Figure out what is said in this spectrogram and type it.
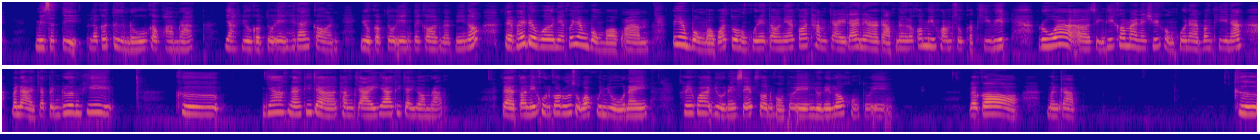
มีสติแล้วก็ตื่นรู้กับความรัก อยากอยู่กับตัวเองให้ได้ก่อน อยู่กับตัวเองไปก่อนแบบนี้เนาะแต่ไพ่เดอะเวอร์เนี่ยก็ยังบ่งบอกอ่าก็ยังบ่งบอกว่าตัวของคุณในตอนนี้ก็ทำใจได้ในระดับหนึ่งแล้วก็มีความสุขกับชีวิต รู้ว่าสิ่งที่เข้ามาในชีวิตของคุณนะบางทีนะ มันอาจจะเป็นเรื่องที่คือยากนะที่จะทำใจยากที่จะยอมรับ แต่ตอนนี้คุณก็รู้สึกว่าคุณอยู่ในเขาเรียกว่าอยู่ในเซฟโซนของตัวเองอยู่ในโลกของตัวเอง แล้วก็เหมือนกับ คือ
